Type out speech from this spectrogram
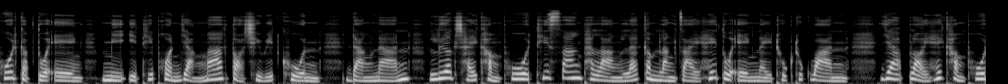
พูดกับตัวเองมีอิทธิพลอย่างมากต่อชีวิตคุณ ดังนั้นเลือกใช้คำพูดที่สร้างพลังและกำลังใจให้ตัวเองในทุกๆวัน อย่าปล่อยให้คำพูด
